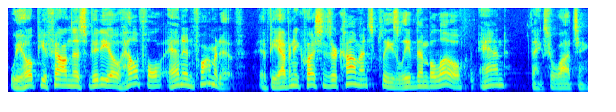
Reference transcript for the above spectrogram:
We hope you found this video helpful and informative. If you have any questions or comments, please leave them below, and thanks for watching.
